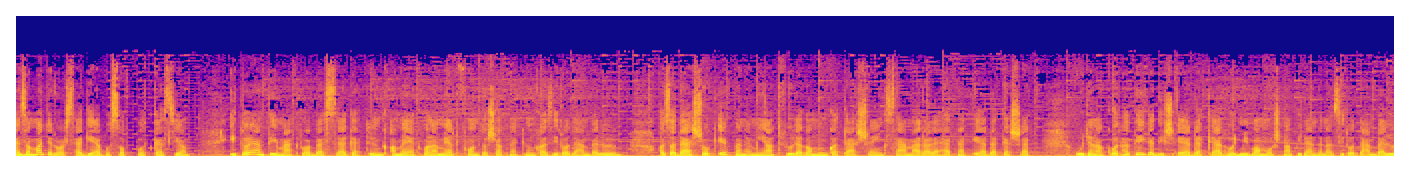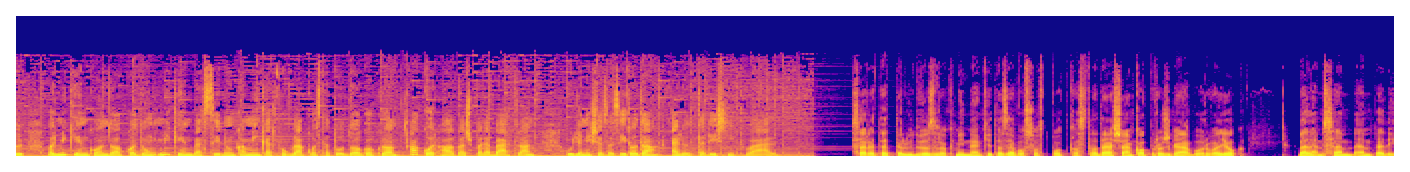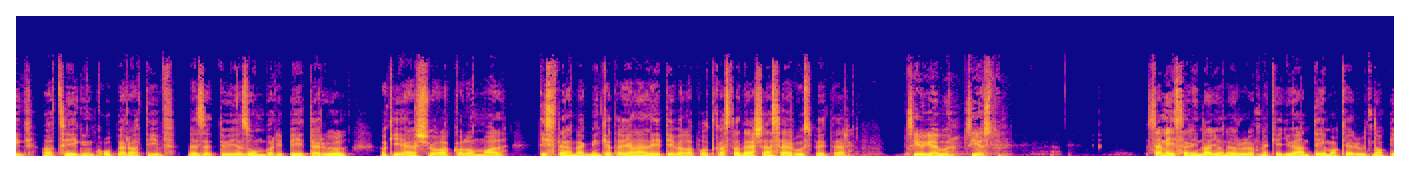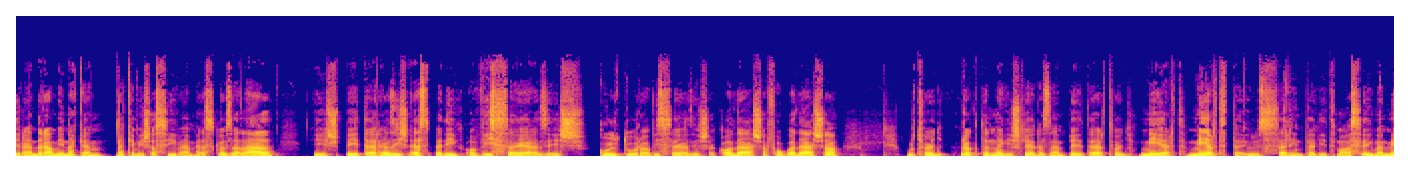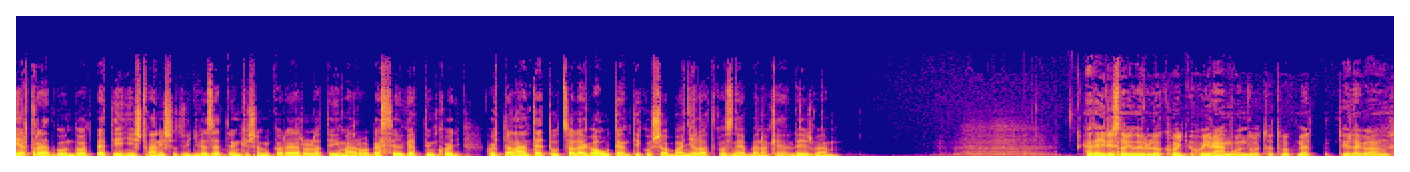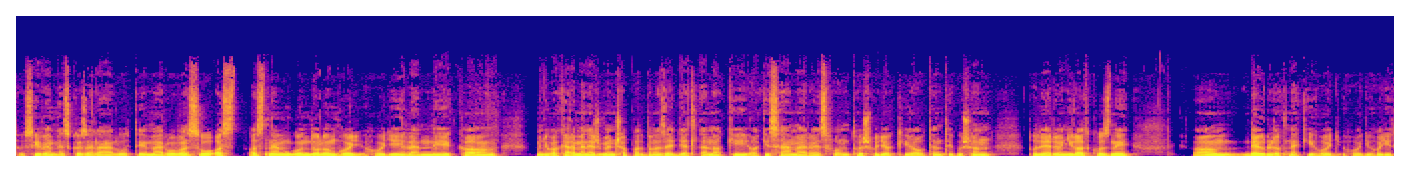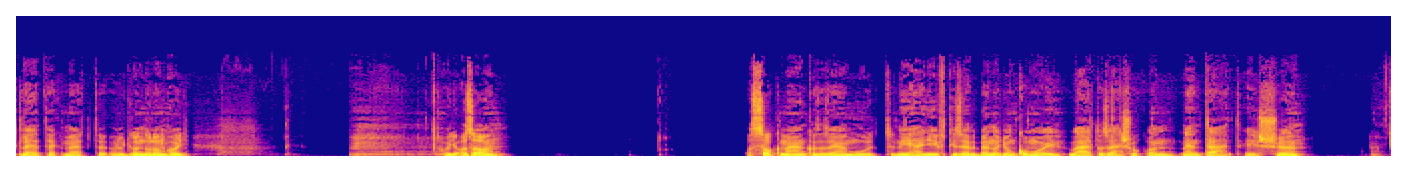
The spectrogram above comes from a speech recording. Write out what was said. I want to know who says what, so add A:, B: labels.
A: Ez a Magyarországi Evosoft podcastja. Itt olyan témákról beszélgetünk, amelyek valamiért fontosak nekünk az irodán belül. Az adások éppen emiatt főleg a munkatársaink számára lehetnek érdekesek. Ugyanakkor, ha téged is érdekel, hogy mi van most napirenden az irodán belül, vagy miként gondolkodunk, miként beszélünk a minket foglalkoztató dolgokról, akkor hallgass bele bátran, ugyanis ez az iroda előtted is nyitva áll.
B: Szeretettel üdvözlök mindenkit az Evosoft podcast adásán, Kapros Gábor vagyok, Velem szemben pedig a cégünk operatív vezetője Zombori Péter ül, aki első alkalommal tisztel meg minket a jelenlétével a podcast adásán. Szervusz Péter!
C: Szia Gábor! Sziasztok!
B: Személy szerint nagyon örülök neki, egy olyan téma került napirendre, ami nekem, nekem is a szívemhez közel áll, és Péterhez is, ez pedig a visszajelzés kultúra, visszajelzések adása, fogadása. Úgyhogy rögtön meg is kérdezem Pétert, hogy miért? Miért te ülsz szerinted itt ma a székben? Miért rád gondolt Petény István is, az ügyvezetőnk, és amikor erről a témáról beszélgettünk, hogy, hogy talán te tudsz a legautentikusabban nyilatkozni ebben a kérdésben?
C: Hát egyrészt nagyon örülök, hogy, hogy rám gondoltatok, mert tényleg a szívemhez közel álló témáról van szó. Azt, azt nem gondolom, hogy, hogy én lennék a, mondjuk akár a menedzsment csapatban az egyetlen, aki, aki számára ez fontos, vagy aki autentikusan tud erről nyilatkozni. De örülök neki, hogy, hogy, hogy itt lehetek, mert úgy gondolom, hogy, hogy az a, a szakmánk az az elmúlt néhány évtizedben nagyon komoly változásokon ment át, és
